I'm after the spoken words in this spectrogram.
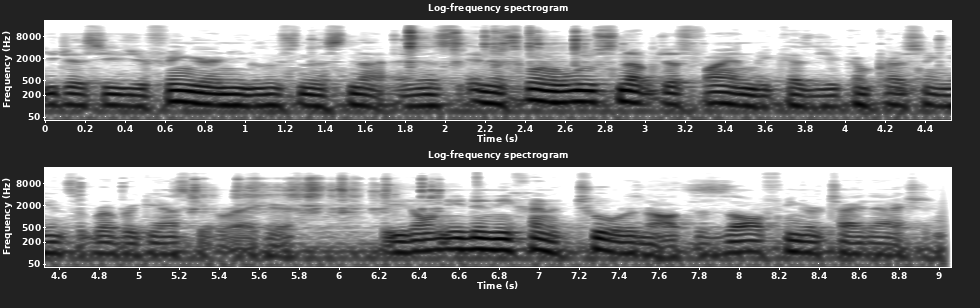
you just use your finger and you loosen this nut, and it's and it's going to loosen up just fine because you're compressing against a rubber gasket right here. So you don't need any kind of tools and all. This is all finger tight action.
